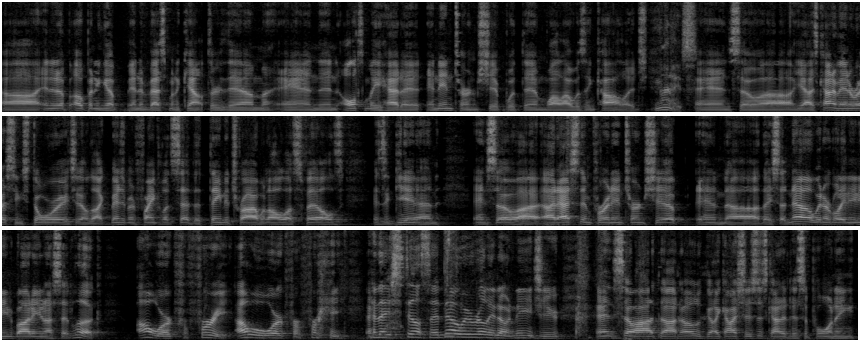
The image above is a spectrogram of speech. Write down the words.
Uh, ended up opening up an investment account through them, and then ultimately had a, an internship with them while I was in college. Nice. And so, uh, yeah, it's kind of an interesting story. You know, like Benjamin Franklin said, the thing to try when all else fails is again. And so I, I'd asked them for an internship, and uh, they said, no, we don't really need anybody. And I said, look, I'll work for free. I will work for free. And they still said, no, we really don't need you. And so I thought, oh gosh, this is kind of disappointing.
